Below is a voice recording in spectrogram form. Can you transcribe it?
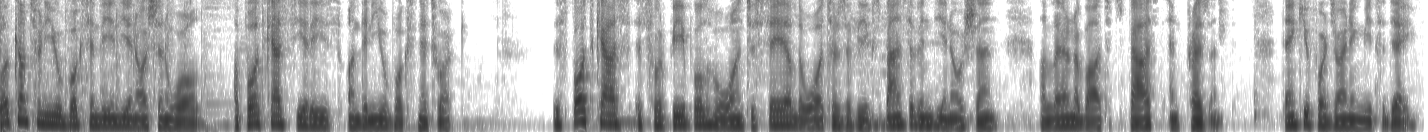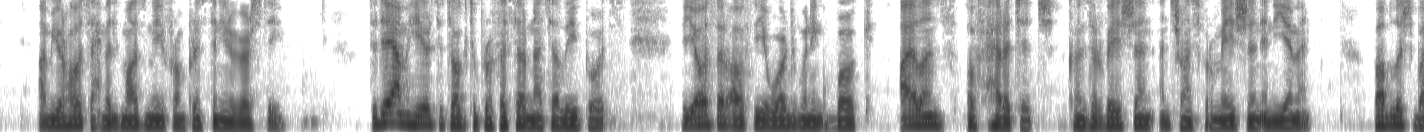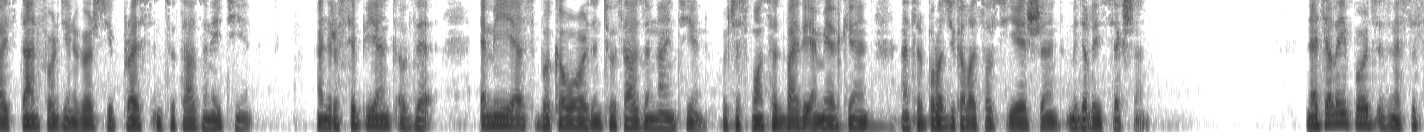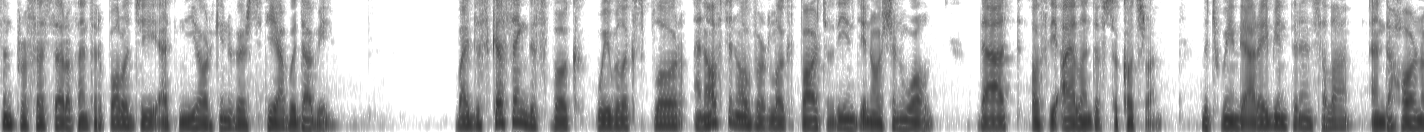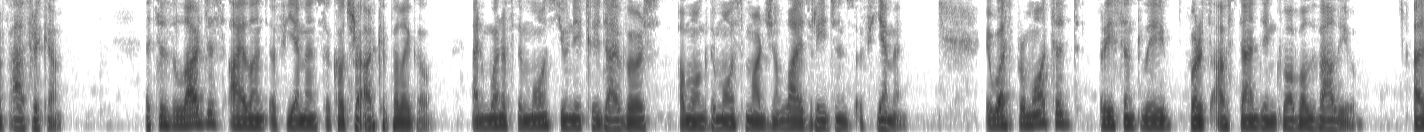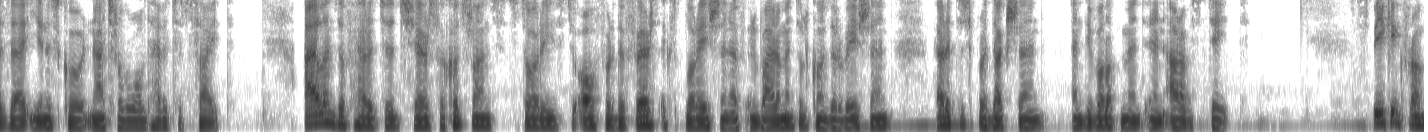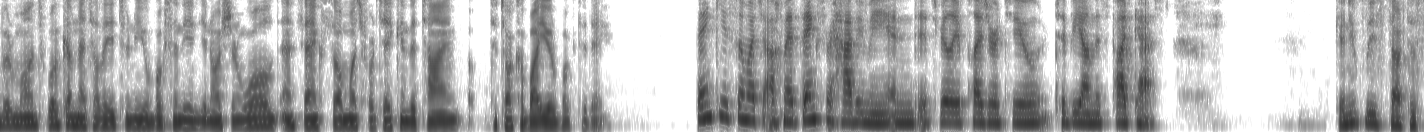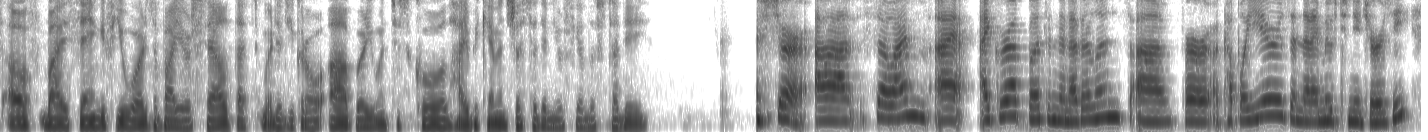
Welcome to New Books in the Indian Ocean World, a podcast series on the New Books Network. This podcast is for people who want to sail the waters of the expansive Indian Ocean and learn about its past and present. Thank you for joining me today. I'm your host, Ahmed Mazmi from Princeton University. Today I'm here to talk to Professor Nathalie Peutz, the author of the award winning book Islands of Heritage Conservation and Transformation in Yemen published by Stanford University Press in 2018, and recipient of the MES Book Award in 2019, which is sponsored by the American Anthropological Association Middle East section. Nathalie Peutz is an assistant professor of anthropology at New York University, Abu Dhabi. By discussing this book, we will explore an often overlooked part of the Indian Ocean world, that of the island of Socotra, between the Arabian Peninsula and the Horn of Africa. It is the largest island of Yemen's Socotra archipelago and one of the most uniquely diverse among the most marginalized regions of Yemen. It was promoted recently for its outstanding global value as a UNESCO Natural World Heritage Site. Islands of Heritage share Socotran's stories to offer the first exploration of environmental conservation, heritage production, and development in an Arab state. Speaking from Vermont, welcome Nathalie to New Books in the Indian Ocean World, and thanks so much for taking the time to talk about your book today. Thank you so much, Ahmed. Thanks for having me, and it's really a pleasure to to be on this podcast. Can you please start us off by saying a few words about yourself? That where did you grow up? Where you went to school? How you became interested in your field of study? Sure. Uh, so I'm I, I grew up both in the Netherlands uh, for a couple years, and then I moved to New Jersey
